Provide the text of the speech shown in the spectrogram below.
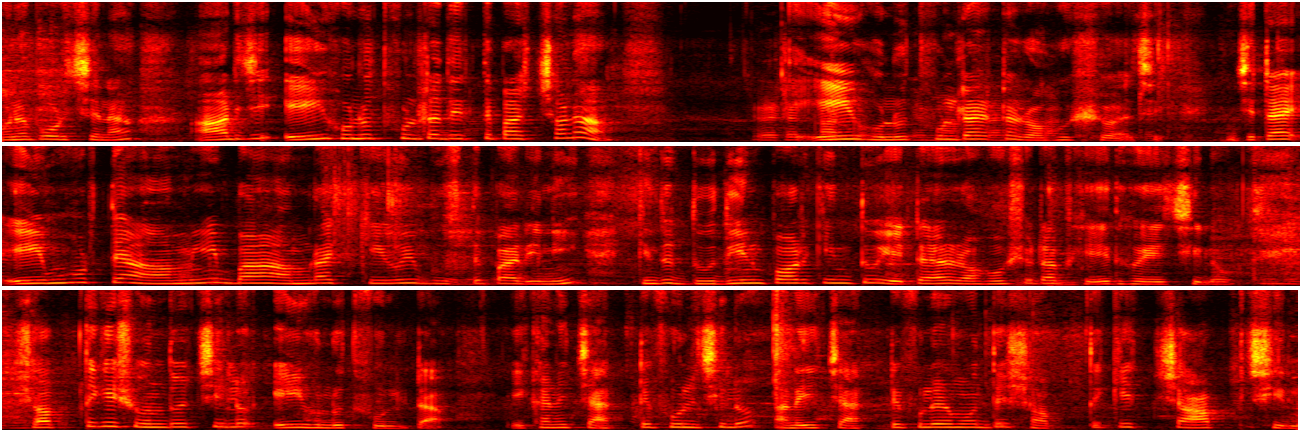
মনে পড়ছে না। আর যে এই হলুদ ফুলটা দেখতে পাচ্ছ না এই হলুদ ফুলটার একটা রহস্য আছে। যেটা এই মুহূর্তে আমি বা আমরা কেউই বুঝতে পারিনি কিন্তু দুদিন পর কিন্তু এটার রহস্যটা ভেদ হয়েছিল। সব থেকে সুন্দর ছিল এই হলুদ ফুলটা। এখানে চারটে ফুল ছিল, আর এই চারটে ফুলের মধ্যে সব থেকে চাপ ছিল,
